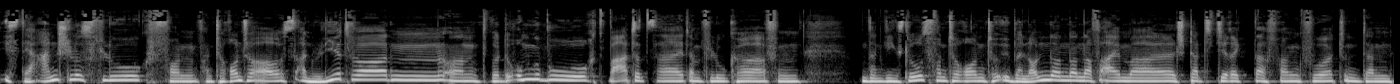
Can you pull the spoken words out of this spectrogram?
ist der Anschlussflug von, von Toronto aus annulliert worden und wurde umgebucht, Wartezeit am Flughafen. Und dann ging es los von Toronto über London dann auf einmal, statt direkt nach Frankfurt. Und dann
